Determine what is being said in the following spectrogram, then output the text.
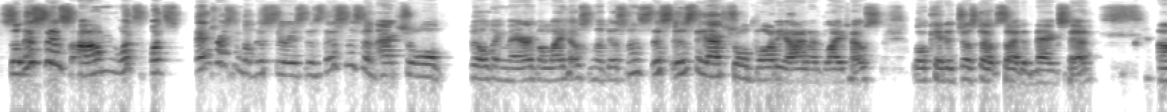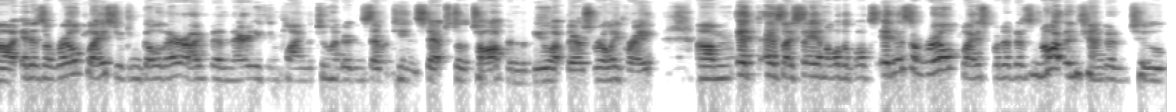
So this is um, what's what's interesting about this series is this is an actual building there, the lighthouse in the distance. This is the actual Bodie Island Lighthouse, located just outside of Nags Head. Uh, it is a real place. You can go there. I've been there. You can climb the 217 steps to the top, and the view up there is really great. Um, it, as I say in all the books, it is a real place, but it is not intended to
